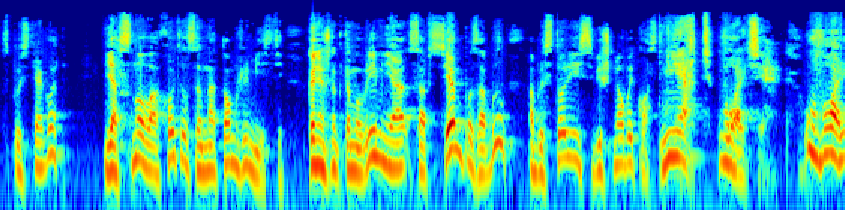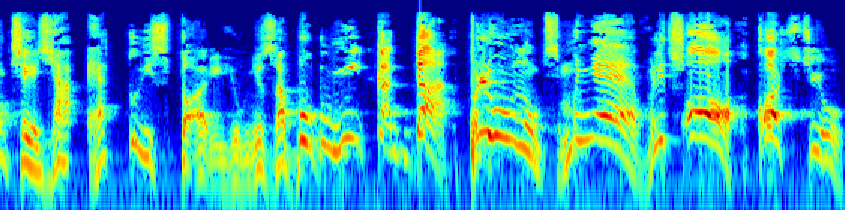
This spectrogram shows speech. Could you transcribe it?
спустя год я снова охотился на том же месте. Конечно, к тому времени я совсем позабыл об истории с вишневой косточкой. Нет, увольте, увольте, я эту историю не забуду никогда. Плюнуть мне в лицо костью.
